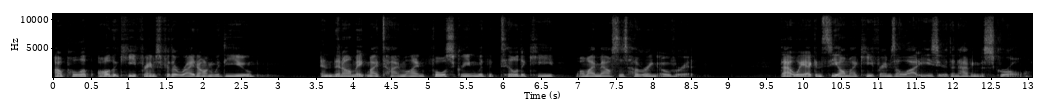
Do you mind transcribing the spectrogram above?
I'll pull up all the keyframes for the write on with U and then I'll make my timeline full screen with the tilde key while my mouse is hovering over it. That way I can see all my keyframes a lot easier than having to scroll.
